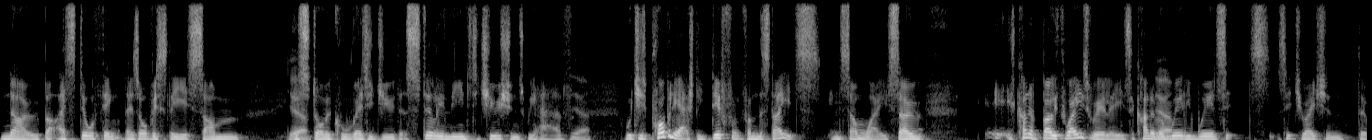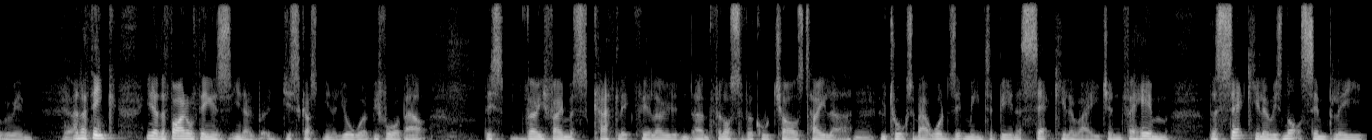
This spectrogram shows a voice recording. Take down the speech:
No, but I still think there's obviously some Yeah. historical residue that's still in the institutions we have, Yeah. which is probably actually different from the states in some ways. So it's kind of both ways, really. It's a kind of Yeah. a really weird si- situation that we're in. Yeah. And I think you know the final thing is you know discussed you know your work before about this very famous Catholic theologian um, philosopher called Charles Taylor, Hmm. who talks about what does it mean to be in a secular age, and for him, the secular is not simply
